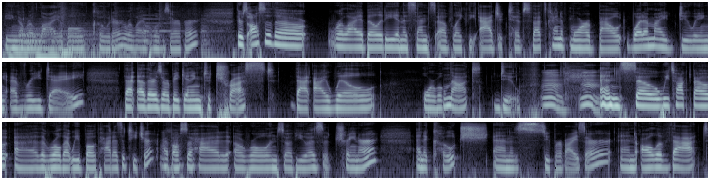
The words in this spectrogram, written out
being a reliable coder, reliable observer. There's also the reliability in the sense of like the adjective. So that's kind of more about what am I doing every day that others are beginning to trust that I will or will not do. Mm, mm. And so we talked about uh, the role that we both had as a teacher. I've mm-hmm. also had a role, and so have you as a trainer and a coach and a supervisor, and all of that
